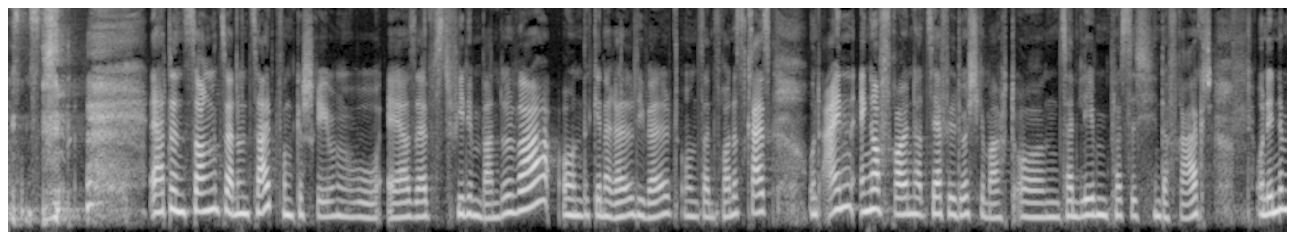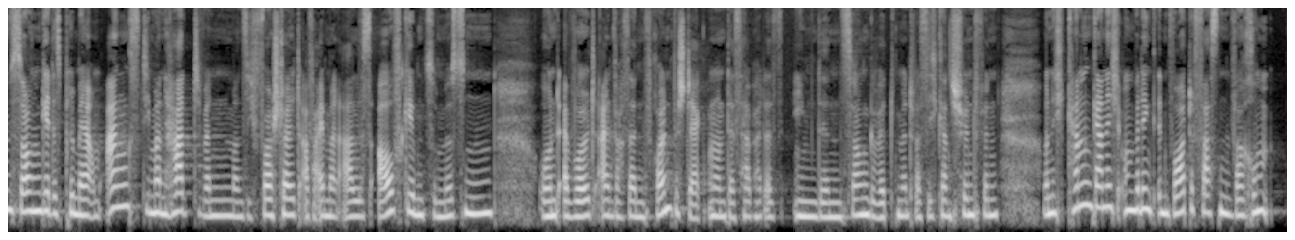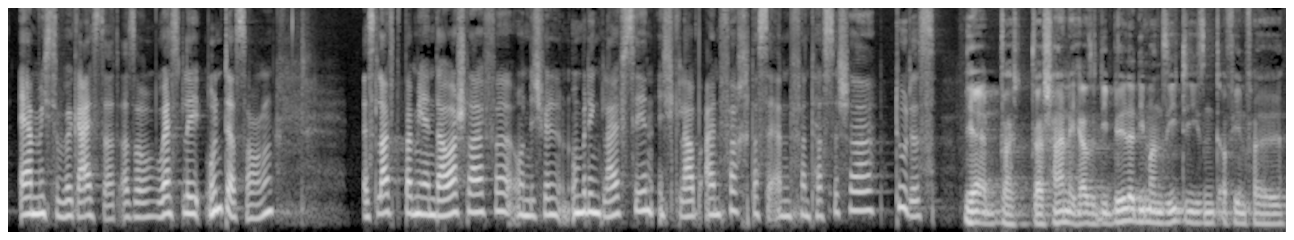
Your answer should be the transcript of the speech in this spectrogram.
Er hat den Song zu einem Zeitpunkt geschrieben, wo er selbst viel im Wandel war und generell die Welt und sein Freundeskreis. Und ein enger Freund hat sehr viel durchgemacht und sein Leben plötzlich hinterfragt. Und in dem Song geht es primär um Angst, die man hat, wenn man sich vorstellt, auf einmal alles aufgeben zu müssen. Und er wollte einfach seinen Freund bestärken und deshalb hat er ihm den Song gewidmet, was ich ganz schön finde. Und ich kann gar nicht unbedingt in Worte fassen, warum er mich so begeistert. Also Wesley und der Song. Es läuft bei mir in Dauerschleife und ich will ihn unbedingt live sehen. Ich glaube einfach, dass er ein fantastischer Dude ist. Ja, wahrscheinlich. Also die Bilder, die man sieht, die sind auf jeden Fall,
